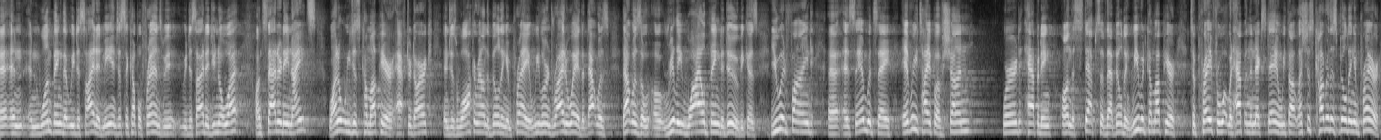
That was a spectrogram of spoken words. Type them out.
And, and one thing that we decided, me and just a couple friends, we, we decided, you know what? On Saturday nights, why don't we just come up here after dark and just walk around the building and pray? And we learned right away that that was, that was a, a really wild thing to do because you would find, uh, as Sam would say, every type of shun, word happening on the steps of that building. We would come up here to pray for what would happen the next day, and we thought, let's just cover this building in prayer.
